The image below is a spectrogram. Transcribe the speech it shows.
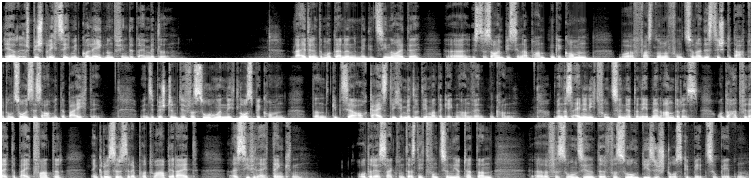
er bespricht sich mit Kollegen und findet ein Mittel. Leider in der modernen Medizin heute äh, ist das auch ein bisschen abhanden gekommen, wo fast nur noch funktionalistisch gedacht wird. Und so ist es auch mit der Beichte. Wenn Sie bestimmte Versuchungen nicht losbekommen, dann gibt es ja auch geistliche Mittel, die man dagegen anwenden kann. Und wenn das eine nicht funktioniert, dann eben ein anderes. Und da hat vielleicht der Beichtvater ein größeres Repertoire bereit, als sie vielleicht denken. Oder er sagt, wenn das nicht funktioniert hat, dann versuchen sie unter Versuchung, dieses Stoßgebet zu beten.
